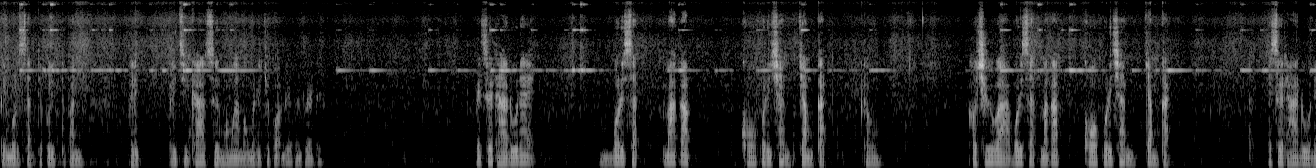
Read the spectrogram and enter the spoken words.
เป็นบริษัทที่ผลิตภัณฑ์ผลิตผลิตสินค้าเสริมความงามออกมาโดยเฉพาะด้วยเพื่อนๆด้วยไปเสิร์ชหาดูได้ บริษัทมาร์กอัพคอร์ปอเรชั่นจำกัดครับผมเขาชื่อว่าบริษัทมาร์กอัพคอร์ปอเรชั่นจำกัด ไปเสิร์ชหาดูใน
